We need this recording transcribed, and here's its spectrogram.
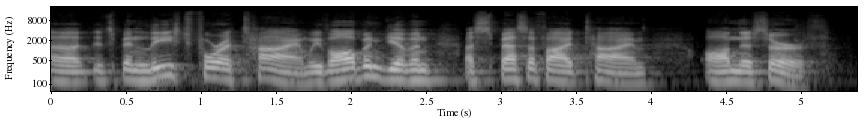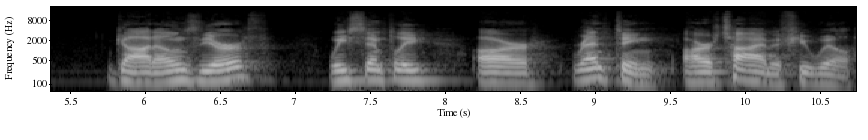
uh, it's been leased for a time. We've all been given a specified time on this earth. God owns the earth. We simply are renting our time, if you will.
